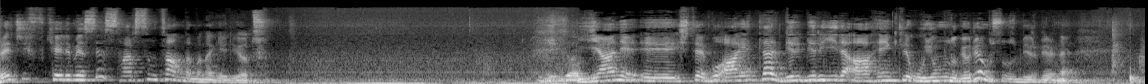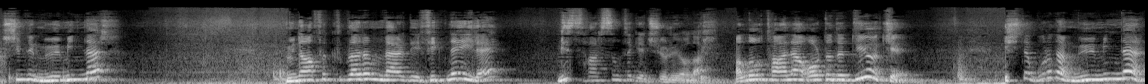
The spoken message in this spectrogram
recif kelimesi sarsıntı anlamına geliyordu. Yani e, işte bu ayetler birbiriyle ahenkli, uyumlu görüyor musunuz birbirine? Şimdi müminler münafıkların verdiği fitne ile bir sarsıntı geçiriyorlar. Allahu Teala orada da diyor ki işte burada müminler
